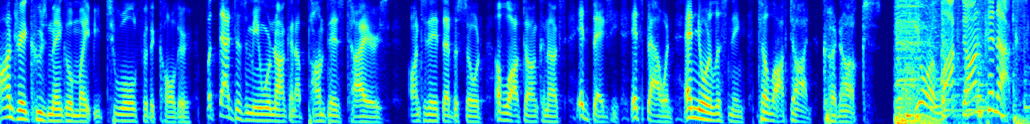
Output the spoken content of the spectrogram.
Andre Kuzmenko might be too old for the Calder, but that doesn't mean we're not going to pump his tires. On today's episode of Locked On Canucks, it's Begsy, it's Bowen, and you're listening to Locked On Canucks. Your Locked On Canucks,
